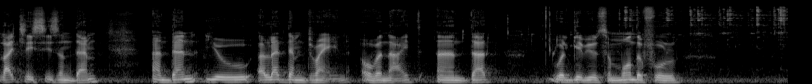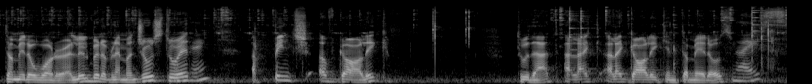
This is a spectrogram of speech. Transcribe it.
lightly season them, and then you uh, let them drain overnight, and that will give you some wonderful tomato water. A little bit of lemon juice to it, Okay. a pinch of garlic to that. I like I like garlic in tomatoes. nice.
